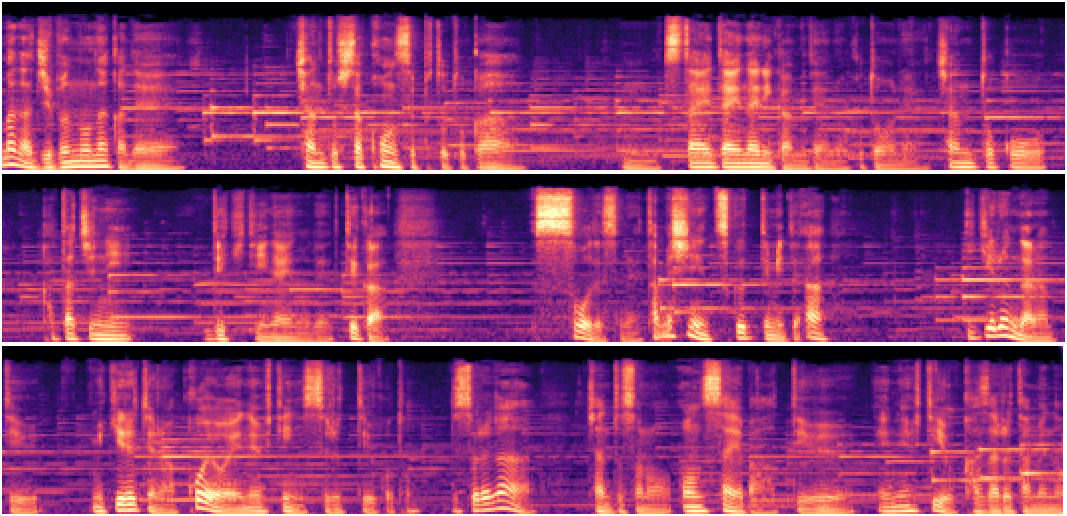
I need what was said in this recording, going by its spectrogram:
まだ自分の中でちゃんとしたコンセプトとか、うん、伝えたい何かみたいなことをねちゃんとこう形にできていないので。っていうかそうですね。試しに作ってみてあいけるんだなっていう見切るっていうのは声を NFT にするっていうこと。でそれがちゃんとそのオンサイバーっていう NFT を飾るための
